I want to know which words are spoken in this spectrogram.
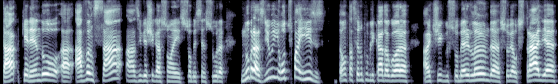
Está querendo uh, avançar as investigações sobre censura no Brasil e em outros países. Então, está sendo publicado agora artigos sobre a Irlanda, sobre a Austrália,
